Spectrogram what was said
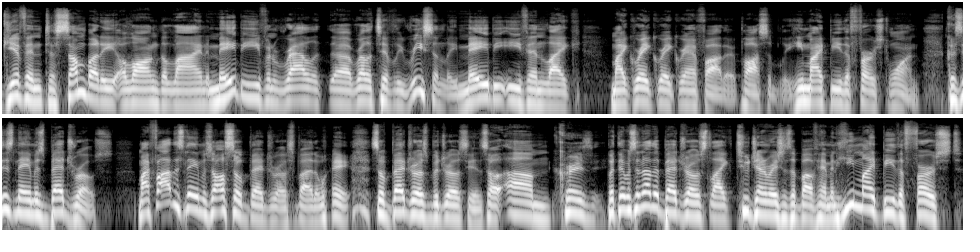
given to somebody along the line, maybe even rel- uh, relatively recently, maybe even like my great great grandfather, possibly. He might be the first one because his name is Bedros. My father's name is also Bedros, by the way. So Bedros Bedrosian. So um, Crazy. but there was another Bedros like two generations above him, and he might be the first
